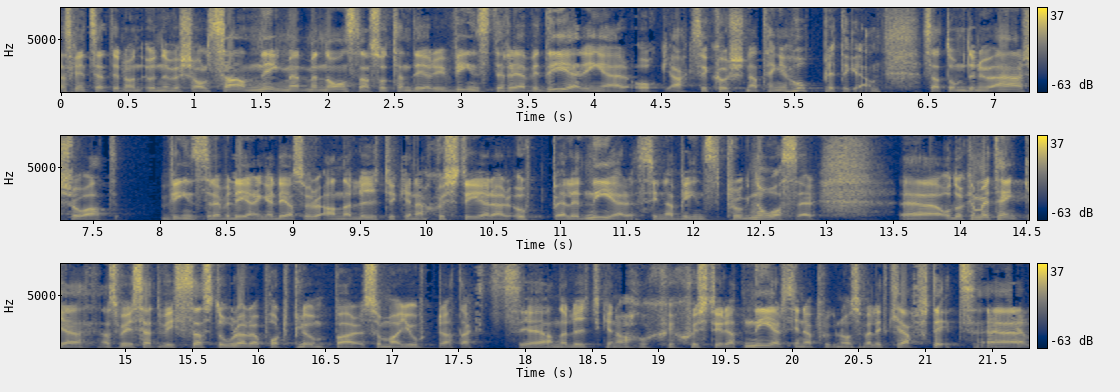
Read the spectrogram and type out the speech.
jag ska inte säga att det är någon universal sanning, men, men någonstans så tenderar ju vinstrevideringar och aktiekurserna att hänga ihop lite grann. Så att om det nu är så att vinstrevideringar, det är alltså hur analytikerna justerar upp eller ner sina vinstprognoser. Eh, och då kan man tänka, alltså vi har sett vissa stora rapportplumpar som har gjort att aktieanalytikerna har justerat ner sina prognoser väldigt kraftigt. Eh,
